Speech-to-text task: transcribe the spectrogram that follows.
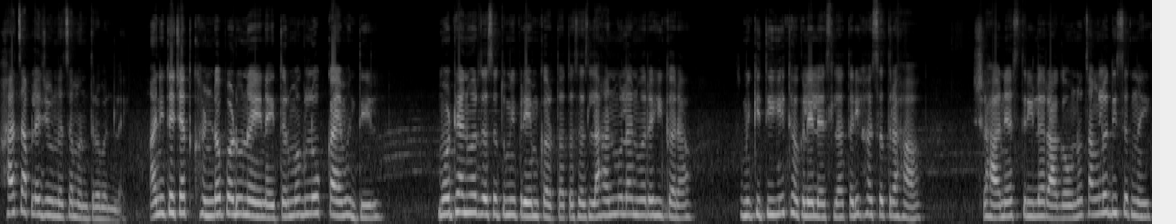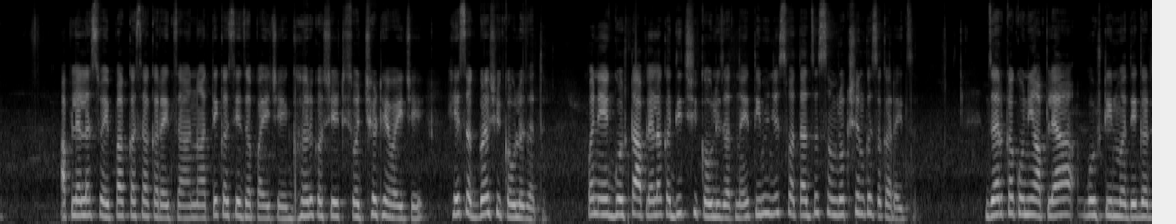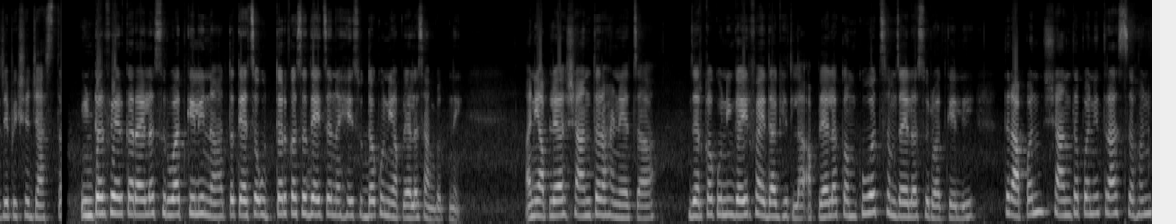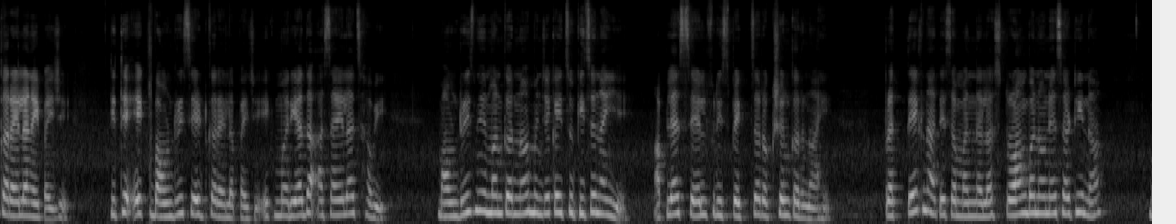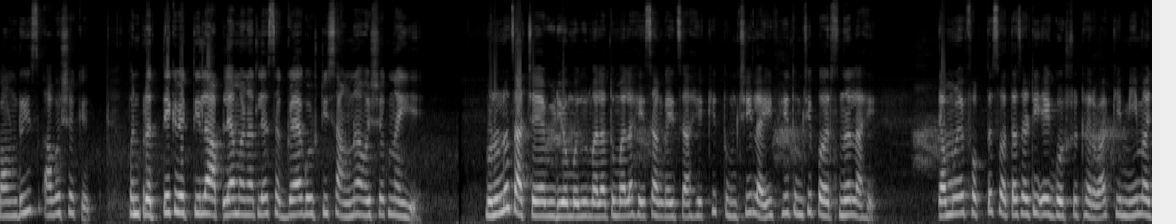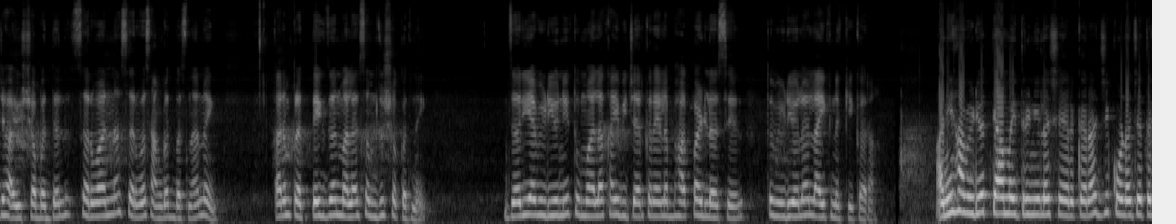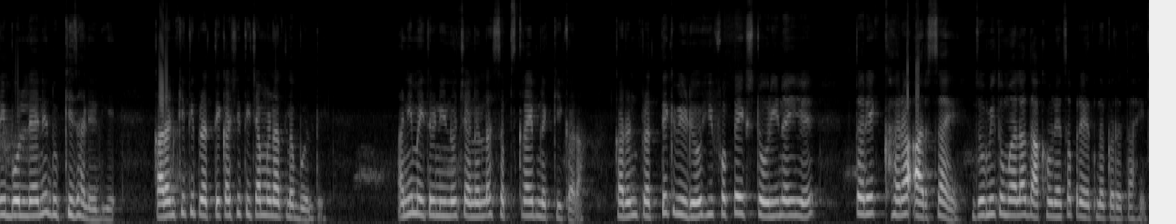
हाच आपल्या जीवनाचा मंत्र बनला आहे आणि त्याच्यात खंड पडू नये नाही तर मग लोक काय म्हणतील? मोठ्यांवर जसं तुम्ही प्रेम करता तसंच लहान मुलांवरही करा. तुम्ही कितीही थकलेले असला तरी हसत राहा. शहाण्या स्त्रीला रागवणं चांगलं दिसत नाही. आपल्याला स्वयंपाक कसा करायचा नाते कसे जपायचे घर कसे स्वच्छ ठेवायचे हे सगळं शिकवलं जातं. पण एक गोष्ट आपल्याला कधीच शिकवली जात नाही ती म्हणजे स्वतःचं संरक्षण कसं करायचं? जर का कोणी आपल्या गोष्टींमध्ये गरजेपेक्षा जास्त इंटरफेअर करायला सुरुवात केली ना तर त्याचं उत्तर कसं द्यायचं ना हे सुद्धा कोणी आपल्याला सांगत नाही. आणि आपल्या शांत राहण्याचा जर का कोणी गैरफायदा घेतला आपल्याला कमकुवत समजायला सुरुवात केली तर आपण शांतपणे त्रास सहन करायला नाही पाहिजे. तिथे एक बाउंड्री सेट करायला पाहिजे. एक मर्यादा असायलाच हवी. बाउंड्रीज निर्माण करणं म्हणजे काही चुकीचं नाही आहे आपल्या सेल्फ रिस्पेक्टचं रक्षण करणं आहे. प्रत्येक नातेसंबंधाला स्ट्रॉंग बनवण्यासाठी ना बाउंड्रीज आवश्यक आहेत. पण प्रत्येक व्यक्तीला आपल्या मनातल्या सगळ्या गोष्टी सांगणं आवश्यक नाही आहे म्हणूनच आजच्या या व्हिडिओमधून मला तुम्हाला हे सांगायचं आहे की तुमची लाईफ ही तुमची पर्सनल आहे. त्यामुळे फक्त स्वतःसाठी एक गोष्ट ठरवा की मी माझ्या आयुष्याबद्दल सर्वांना सर्व सांगत बसणार नाही. कारण प्रत्येकजण मला समजू शकत नाही. जर या व्हिडिओने तुम्हाला काही विचार करायला भाग पाडलं असेल तर व्हिडिओला लाईक नक्की करा. आणि हा व्हिडिओ त्या मैत्रिणीला शेअर करा जी कोणाच्या तरी बोलल्याने दुःखी झालेली आहे. कारण की ती प्रत्येकाशी तिच्या मनातलं बोलते. आणि मैत्रिणीनो चॅनलला सबस्क्राईब नक्की करा. कारण प्रत्येक व्हिडिओ ही फक्त एक स्टोरी नाही आहे तर एक खरा आरसा आहे जो मी तुम्हाला दाखवण्याचा प्रयत्न करत आहे.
